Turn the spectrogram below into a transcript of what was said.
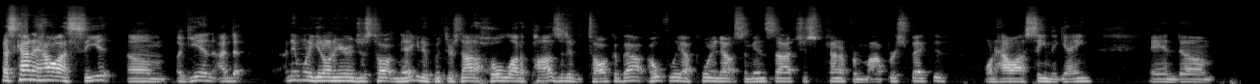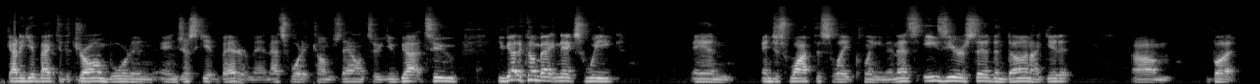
that's kind of how I see it. Um, again, I I didn't want to get on here and just talk negative, but there's not a whole lot of positive to talk about. Hopefully, I pointed out some insights just kind of from my perspective on how I seen the game, and um, got to get back to the drawing board and and just get better, man. That's what it comes down to. You got to you got to come back next week and and just wipe the slate clean, and that's easier said than done. I get it, um, but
